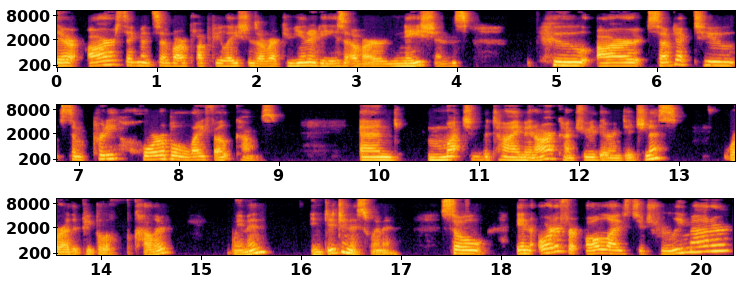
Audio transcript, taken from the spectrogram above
there are segments of our populations, of our communities, of our nations who are subject to some pretty horrible life outcomes. And much of the time in our country, they're Indigenous or other people of color, women, Indigenous women. So, in order for all lives to truly matter,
